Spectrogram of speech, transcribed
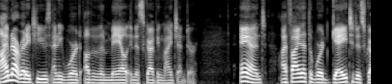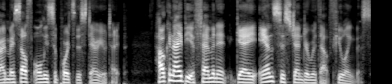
I'm not ready to use any word other than male in describing my gender. And I find that the word gay to describe myself only supports this stereotype. How can I be effeminate, gay, and cisgender without fueling this?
